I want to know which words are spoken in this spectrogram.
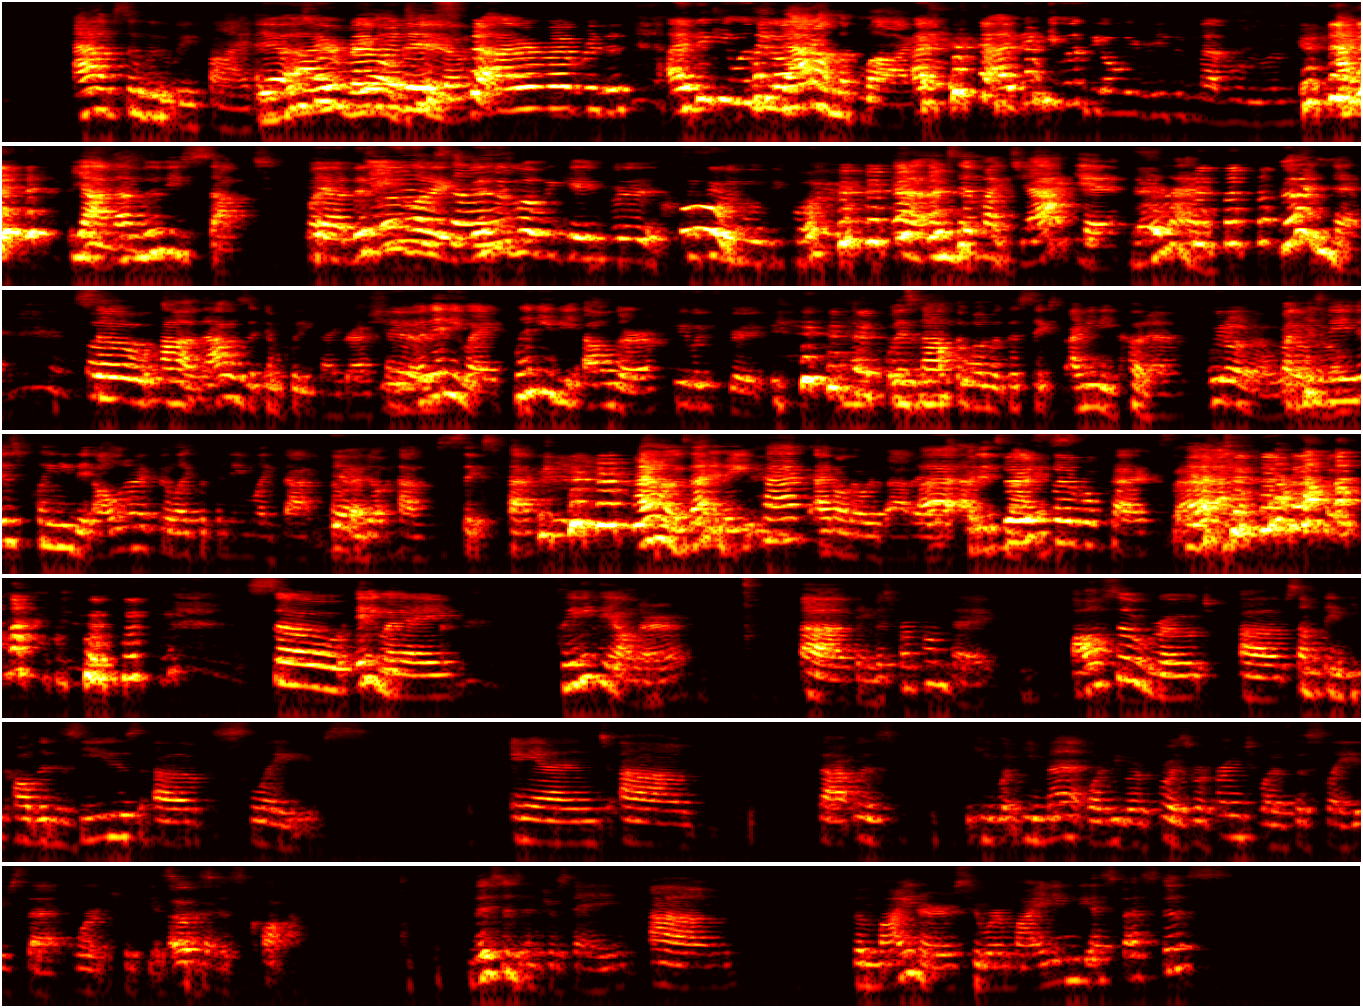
Absolutely fine. And Yeah, I remember this. too. I remember this. I think he was Put the that only. on the blog. I, I think he was the only reason that movie was good. I- yeah, that movie sucked. But yeah, this was like son, this is what we came for to see the movie for. gotta unzip my jacket. My goodness. So uh, that was a complete digression. But anyway, Pliny the Elder he looks great. was not the one with the six. I mean, he could have, We don't know. We but don't his know. name is Pliny the Elder. I feel like with a name like that, you Yeah. don't have six pack. I don't know. Is that an eight pack? I don't know what that is, Uh, but it's there's nice. several packs. So anyway, Pliny the Elder, uh, famous for Pompeii, also wrote of something he called the disease of slaves, and um, that was he what he meant. What he was referring to was the slaves that worked with the Okay. asbestos cloth. This is interesting. Um, the miners who were mining the asbestos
